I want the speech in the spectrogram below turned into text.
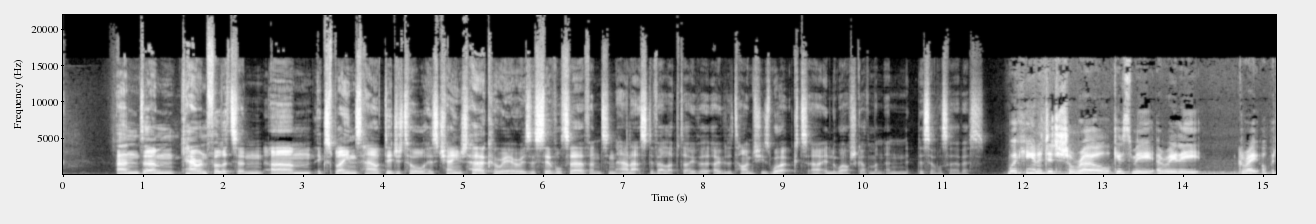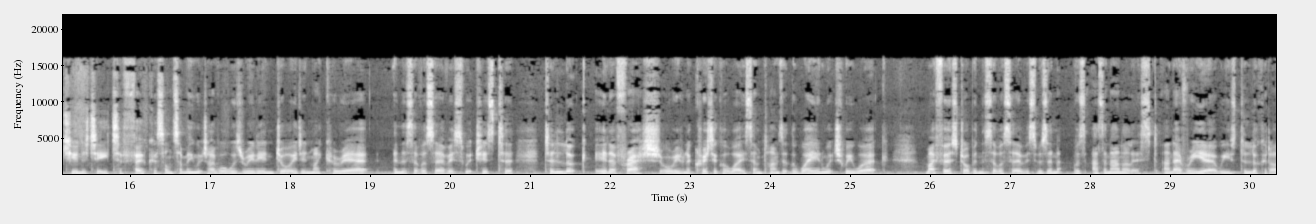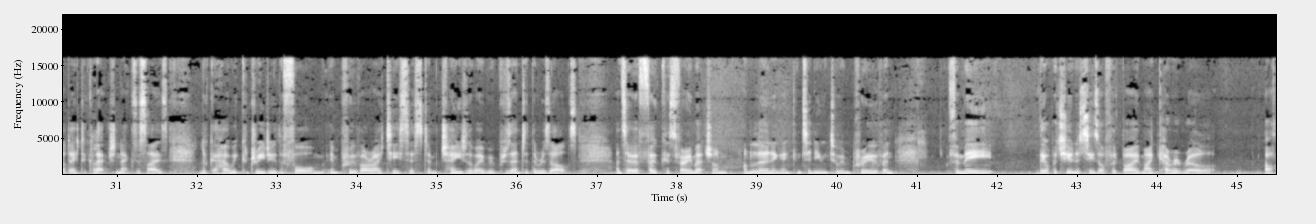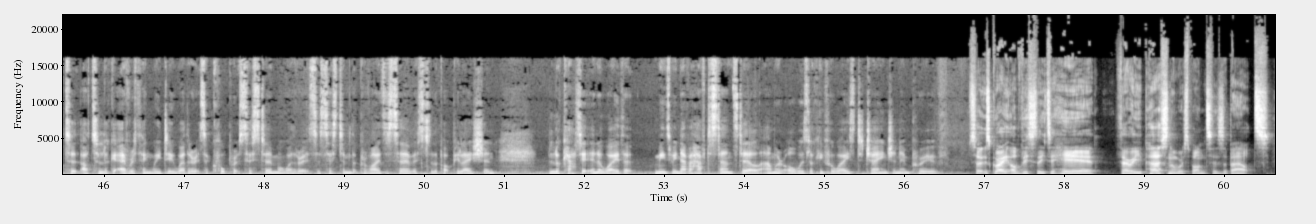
And um, Caren Fullerton um, explains how digital has changed her career as a civil servant and how that's developed over, over the time she's worked uh, in the Welsh Government and the civil service. Working in a digital role gives me a really great opportunity to focus on something which I've always really enjoyed in my career in the civil service, which is to to look in a fresh or even a critical way sometimes at the way in which we work. My first job in the civil service was an, was as an analyst, and every year we used to look at our data collection exercise, look at how we could redo the form, improve our IT system, change the way we presented the results, and so a focus very much on on learning and continuing to improve and for me, the opportunities offered by my current role are to, are to look at everything we do, whether it's a corporate system or whether it's a system that provides a service to the population, look at it in a way that means we never have to stand still and we're always looking for ways to change and improve. So it's great, obviously, to hear very personal responses about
